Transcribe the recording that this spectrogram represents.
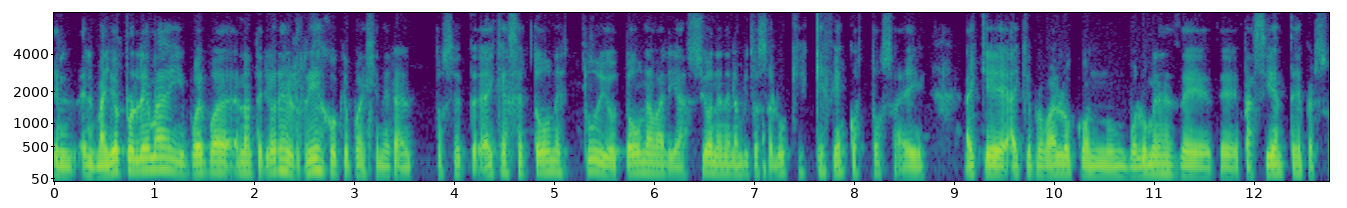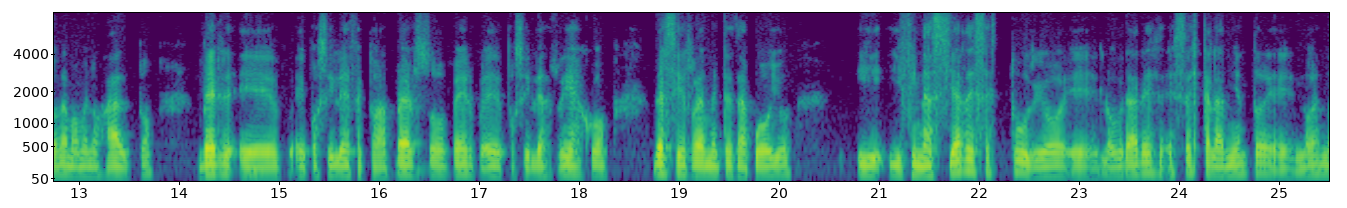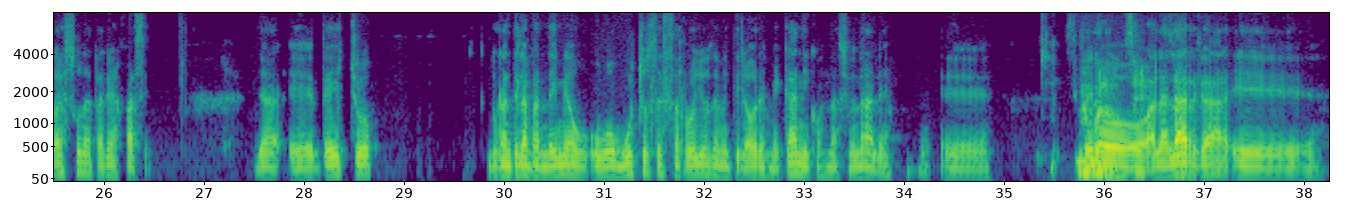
el, mayor problema, y vuelvo a lo anterior, es el riesgo que puede generar. Entonces hay que hacer todo un estudio, toda una validación en el ámbito de salud que, es bien costosa. Eh. Hay, que, hay que probarlo con volúmenes de, pacientes, de personas más o menos altos, ver eh, eh, posibles efectos adversos, ver posibles riesgos, ver si realmente es de apoyo. Y, financiar ese estudio, lograr ese, escalamiento, no, no, es una tarea fácil. ¿ya? de hecho, durante la pandemia hubo muchos desarrollos de ventiladores mecánicos nacionales, eh, pero a la larga, eh,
